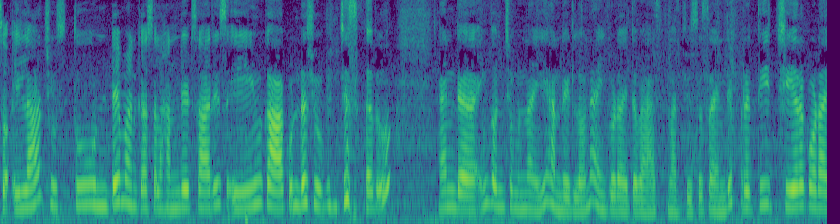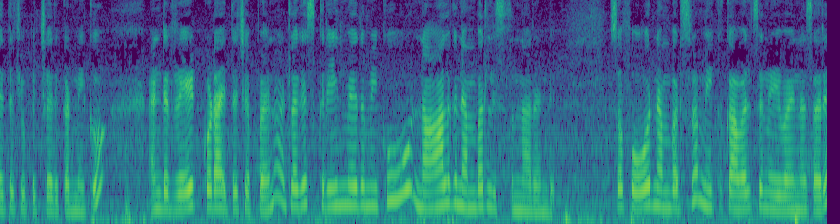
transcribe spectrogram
సో ఇలా చూస్తూ ఉంటే మనకు అసలు హండ్రెడ్ సారీస్ ఏమి కాకుండా చూపించేశారు. అండ్ ఇంకొంచెం ఉన్నాయి హండ్రెడ్లోనే అవి కూడా అయితే వేస్తున్నారు చూసేసాయండి ప్రతి చీర కూడా అయితే చూపించారు ఇక్కడ మీకు. అండ్ రేట్ కూడా అయితే చెప్పాను. అట్లాగే స్క్రీన్ మీద మీకు నాలుగు నెంబర్లు ఇస్తున్నారండి. సో ఫోర్ నెంబర్స్లో మీకు కావాల్సినవి ఏవైనా సరే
